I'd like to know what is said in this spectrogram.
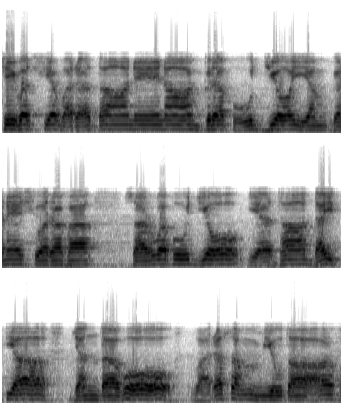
शिवस्य वरदानेनाग्रपूज्योऽयं गणेश्वरः। सर्वपूज्यो यथा दैत्या जन्तवो वरसंयुताः।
